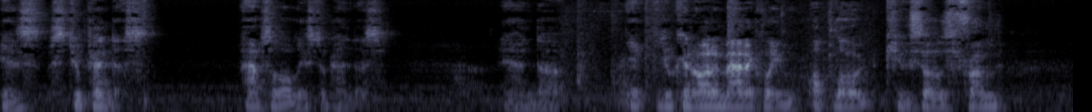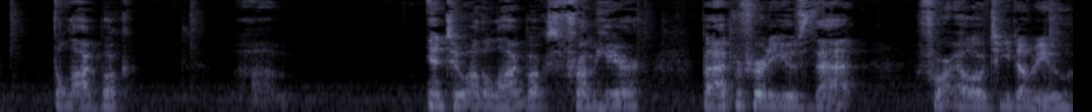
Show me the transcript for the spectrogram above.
is stupendous, absolutely stupendous. And uh, it, you can automatically upload QSOs from the logbook um, into other logbooks from here, but I prefer to use that for LOTW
